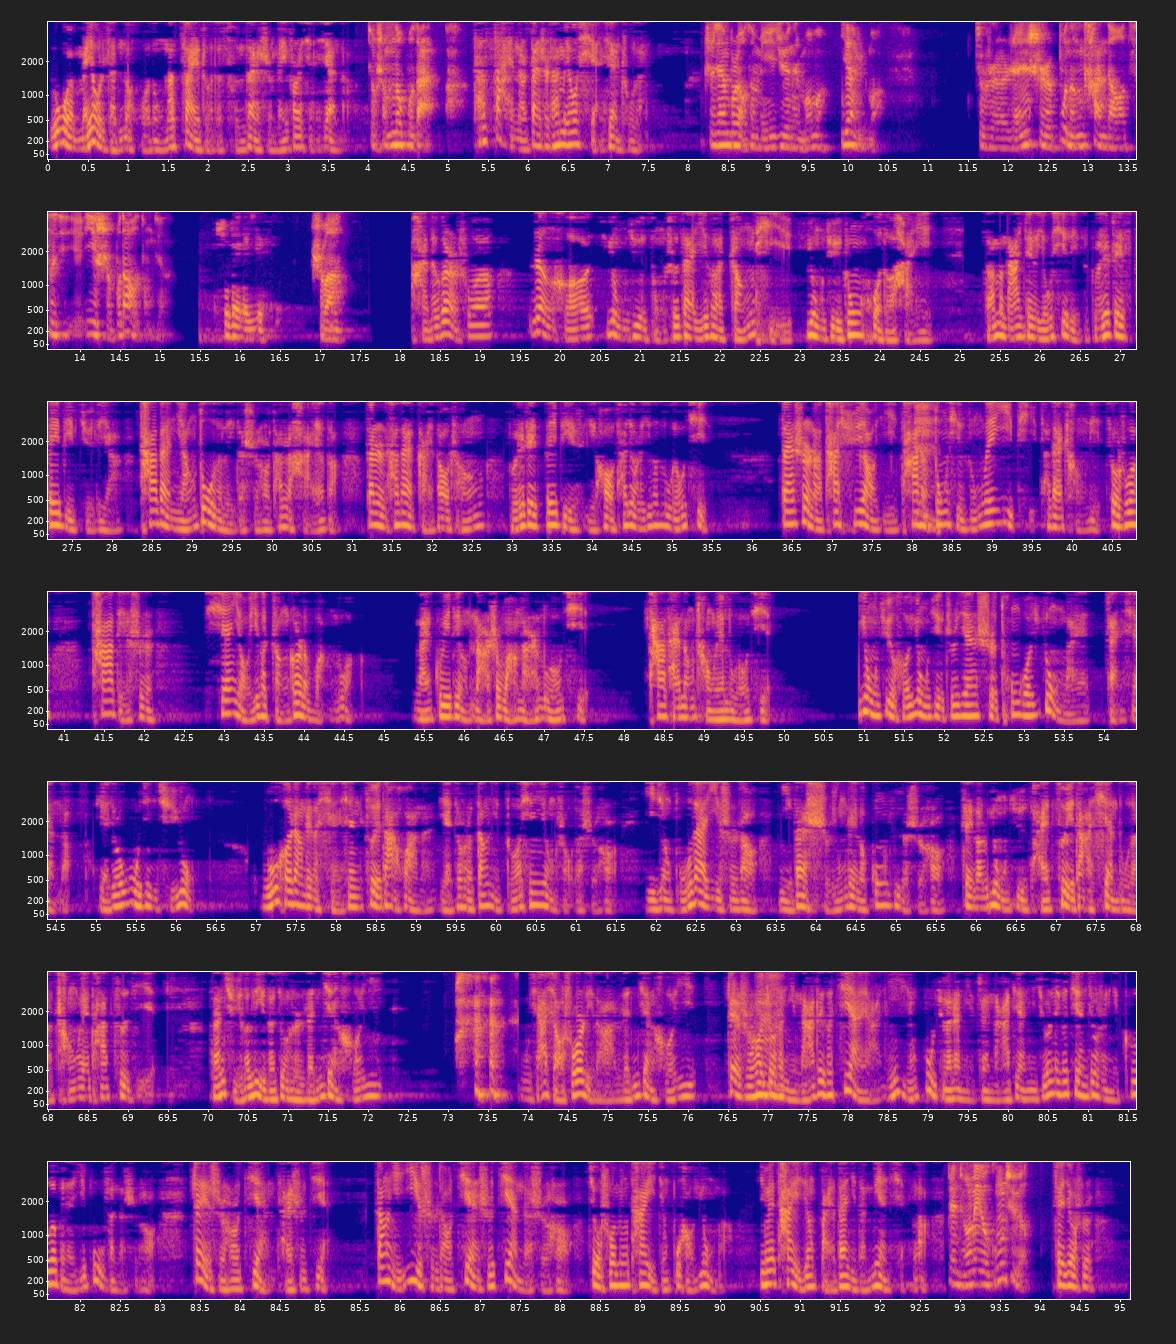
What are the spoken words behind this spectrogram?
如果没有人的活动，那在者的存在是没法显现的，就什么都不在。它在那儿，但是它没有显现出来。之前不是有这么一句那什么吗？谚语吗？就是人是不能看到自己意识不到的东西的，是这个意思，是吧？海德格尔说，任何用具总是在一个整体用具中获得含义。咱们拿这个游戏里的 Bridges Baby 举例啊，他在娘肚子里的时候他是孩子，但是他在改造成 Bridges Baby 以后，他就是一个路由器。但是呢，他需要以他的东西融为一体，它才成立。就是说，它得是先有一个整个的网络来规定哪儿是网，哪儿是路由器，它才能成为路由器。用具和用具之间是通过用来展现的。也就是物尽其用，如何让这个显现最大化呢？也就是当你得心应手的时候，已经不再意识到你在使用这个工具的时候，这个用具才最大限度的成为它自己。咱举一个例子，就是人剑合一，武侠小说里的啊，人剑合一。这时候就是你拿这个剑呀，你已经不觉着你在拿剑，你觉得那个剑就是你胳膊的一部分的时候，这时候剑才是剑，当你意识到剑是剑的时候，就说明它已经不好用了，因为它已经摆在你的面前了。变成了一个工具了。这就是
